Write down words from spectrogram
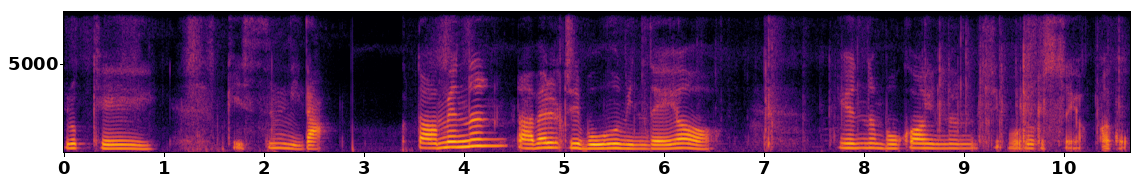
이렇게, 이렇게 있습니다. 그 다음에는 라벨지 모음인데요. 얘는 뭐가 있는지 모르겠어요. 아이고.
